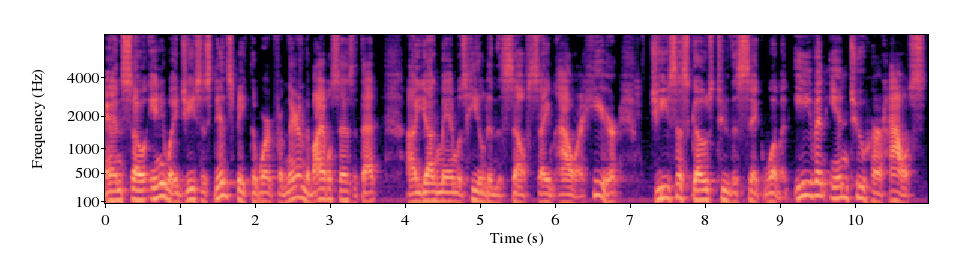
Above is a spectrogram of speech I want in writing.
And so, anyway, Jesus did speak the word from there, and the Bible says that that uh, young man was healed in the self same hour. Here, Jesus goes to the sick woman, even into her house.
